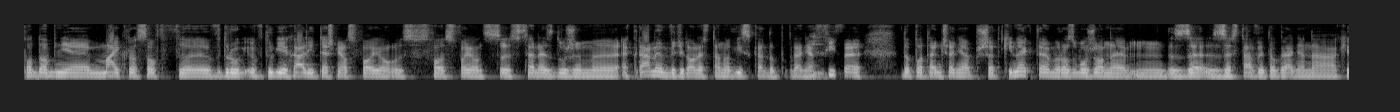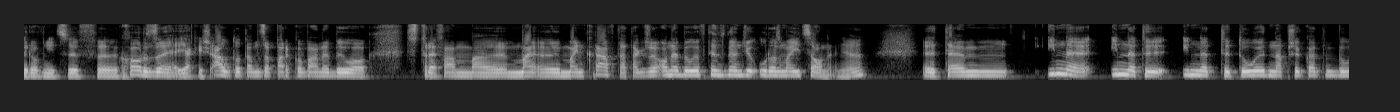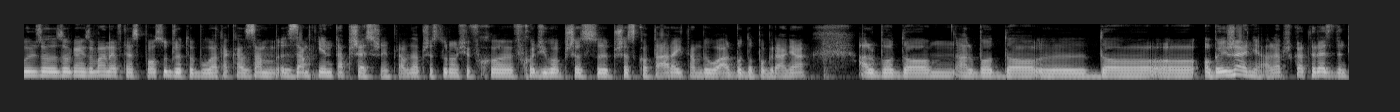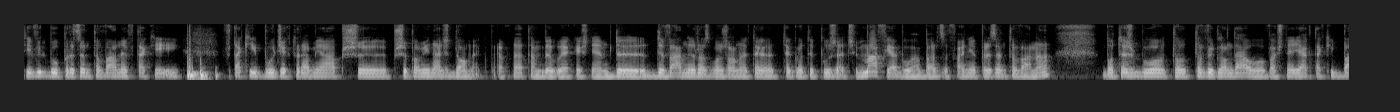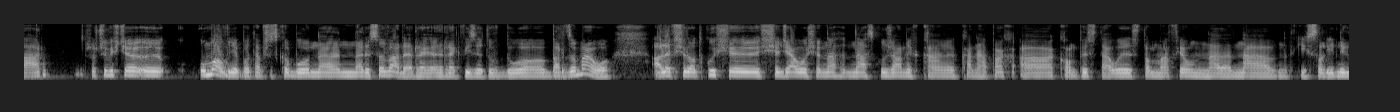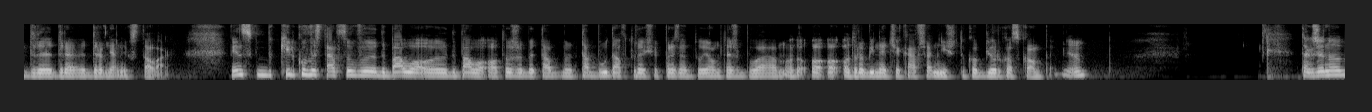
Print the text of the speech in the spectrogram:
Podobnie Microsoft w, w, dru w drugiej hali też miał swoją, swo swoją scenę z dużym e, ekranem, wydzielone stanowiska do pogrania w FIFA, do potęczenia przed Kinectem, rozłożone mm, ze zestawy do grania na kierownicy w Horze, jakieś auto tam zaparkowane było, strefa ma ma Minecrafta, także one były w tym względzie urozmaicone, nie? E, inne, inne, ty, inne tytuły na przykład były zorganizowane w ten sposób, że to była taka zam, zamknięta przestrzeń, prawda, przez którą się wchodziło przez, przez kotarę i tam było albo do pogrania, albo do, albo do, y, do obejrzenia, ale na przykład Resident Evil był prezentowany w takiej, w takiej budzie, która miała przy, przypominać domek, prawda, tam były jakieś, nie wiem, dy, dywany rozłożone, te, tego typu rzeczy. Mafia była bardzo fajnie prezentowana, bo też było, to, to wyglądało właśnie jak taki bar, Oczywiście y, umownie, bo tam wszystko było na, narysowane, Re, rekwizytów było bardzo mało, ale w środku się, siedziało się na, na skórzanych ka, kanapach, a kąpy stały z tą mafią na, na, na takich solidnych dr, dr, drewnianych stołach. Więc kilku wystawców dbało, dbało o to, żeby ta, ta buda, w której się prezentują, też była od, o, odrobinę ciekawsza niż tylko biurko z kąpem. Nie? Także no,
